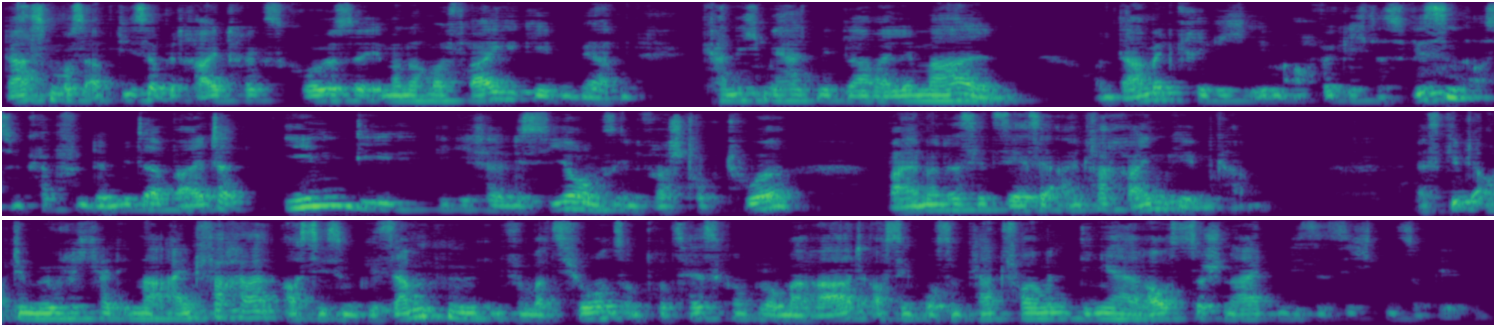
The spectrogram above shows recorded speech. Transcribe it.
Das muss ab dieser Beitragsgröße immer nochmal freigegeben werden. Kann ich mir halt mittlerweile malen. Und damit kriege ich eben auch wirklich das Wissen aus den Köpfen der Mitarbeiter in die Digitalisierungsinfrastruktur, weil man das jetzt sehr, sehr einfach reingeben kann. Es gibt auch die Möglichkeit, immer einfacher aus diesem gesamten Informations- und Prozesskonglomerat, aus den großen Plattformen Dinge herauszuschneiden, diese Sichten zu bilden.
